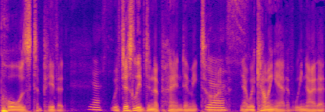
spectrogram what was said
pause to pivot. Yes. We've just lived in a pandemic time. Yes. Now, we're coming out of it, we know that.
